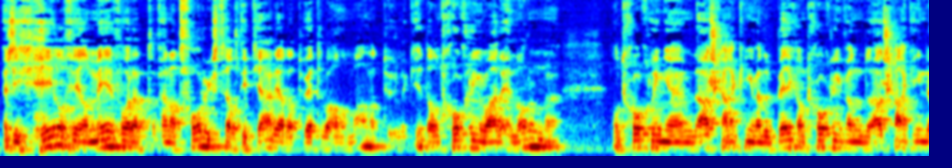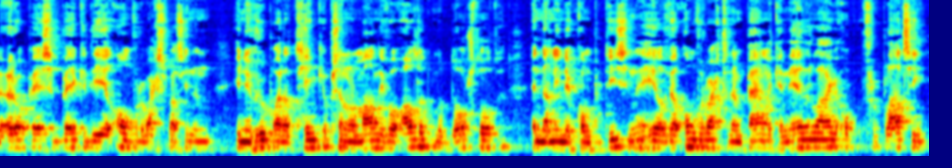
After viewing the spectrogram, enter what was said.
er zich heel veel meer voor het, van had voorgesteld dit jaar. Ja, dat weten we allemaal natuurlijk. Hè. De ontgoochelingen waren enorm. De ontgoochelingen, de uitschakeling van de beker, ontgoocheling van de uitschakeling in de Europese beker, die heel onverwachts was in een, in een groep waar dat ging op zijn normaal niveau altijd moet doorstoten. En dan in de competitie, heel veel onverwachte en pijnlijke nederlagen op verplaatsing.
